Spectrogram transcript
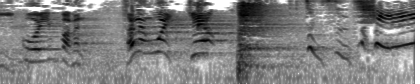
以归法门，怎能为家？子期。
